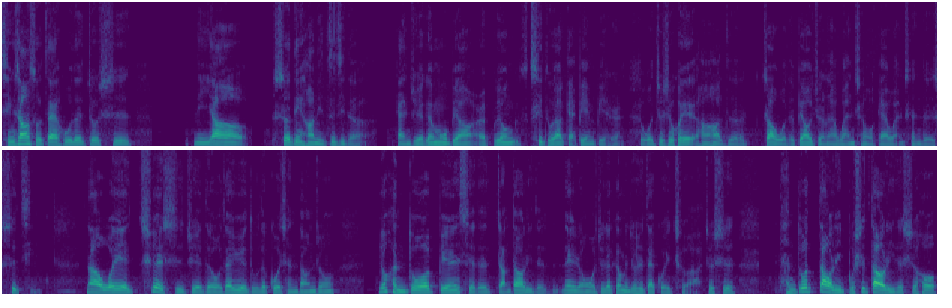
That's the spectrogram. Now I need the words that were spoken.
情商所在乎的就是你要。设定好你自己的感觉跟目标，而不用企图要改变别人。我就是会好好的照我的标准来完成我该完成的事情。那我也确实觉得我在阅读的过程当中，有很多别人写的讲道理的内容，我觉得根本就是在鬼扯啊！就是很多道理不是道理的时候。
